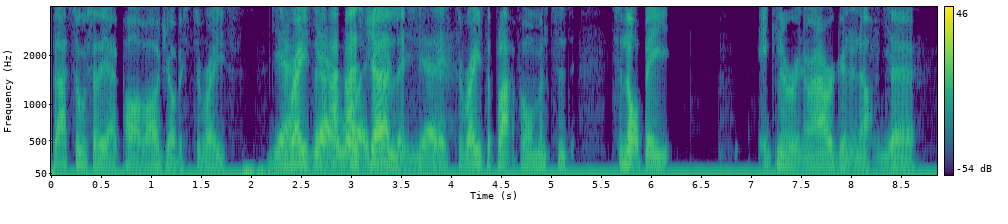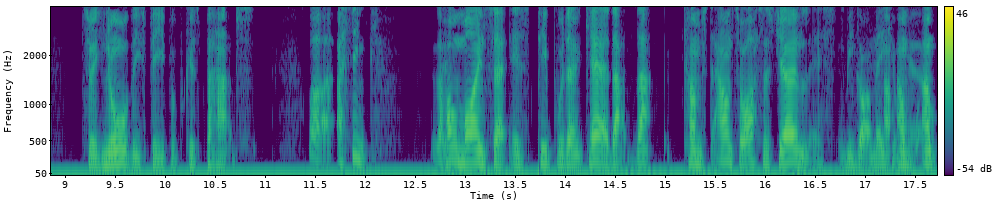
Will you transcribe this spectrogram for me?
But that's also yeah, part of our job is to raise yeah to raise the, yeah, as well, exactly, journalists is, to, is to raise the platform and to to not be ignorant or arrogant enough Yeah. to to ignore these people because perhaps well I think the It's- whole mindset is people don't care that that comes down to us as journalists we got to make and, him and, care. and-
